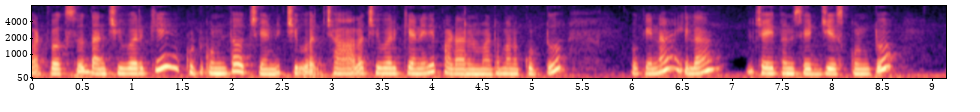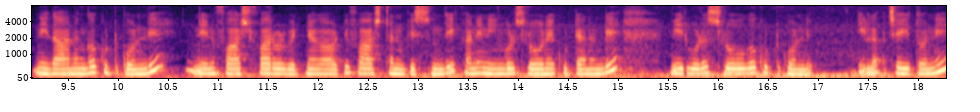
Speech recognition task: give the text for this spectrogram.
కట్ వర్క్స్. దాని చివరికి కుట్టుకుంటూ వచ్చేయండి. చివరి చాలా చివరికి అనేది పడాలన్నమాట మన కుట్టు. ఓకేనా? ఇలా చేతిని సెట్ చేసుకుంటూ నిదానంగా కుట్టుకోండి. నేను ఫాస్ట్ ఫార్వర్డ్ పెట్టినా కాబట్టి ఫాస్ట్ అనిపిస్తుంది కానీ నేను కూడా స్లోనే కుట్టానండి. మీరు కూడా స్లోగా కుట్టుకోండి. ఇలా చేయితోని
